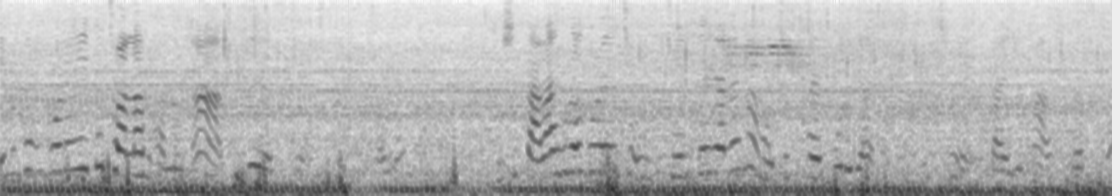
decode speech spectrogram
এরকম করেই তো চলা ভালো না আস্তে আস্তে। বেশি তাড়াহুড়ো করে চলতে গেলে না হোঁচট খেয়ে পড়ে যায়। বুঝছ? তাই জন্য আস্তে আস্তে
